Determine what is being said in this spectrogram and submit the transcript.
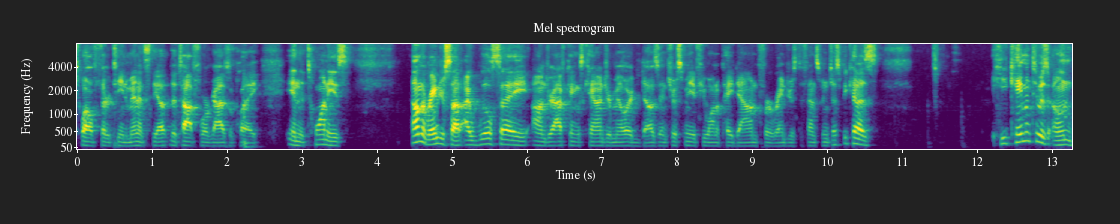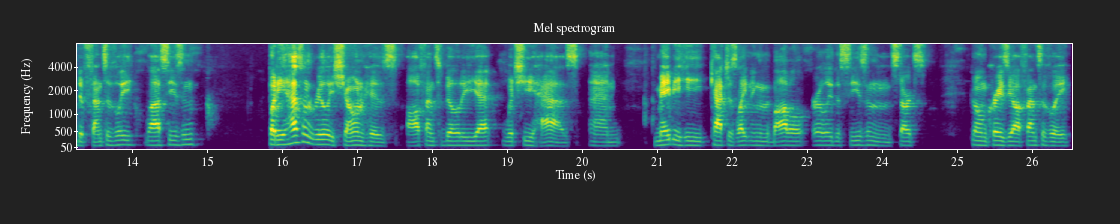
12, 13 minutes. The, the top four guys will play in the 20s. On the Rangers side, I will say on DraftKings, K'Andre Miller does interest me if you want to pay down for Rangers defenseman, just because he came into his own defensively last season, but he hasn't really shown his offense ability yet, which he has. And maybe he catches lightning in the bottle early this season and starts going crazy offensively.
